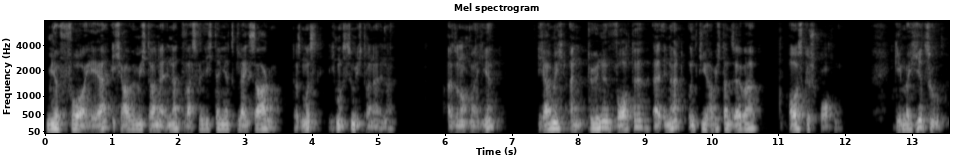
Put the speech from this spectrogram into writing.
mir vorher, ich habe mich daran erinnert, was will ich denn jetzt gleich sagen? Das muss, ich musste mich daran erinnern. Also nochmal hier. Ich habe mich an Töne, Worte erinnert und die habe ich dann selber ausgesprochen. Gehen wir hierzu.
